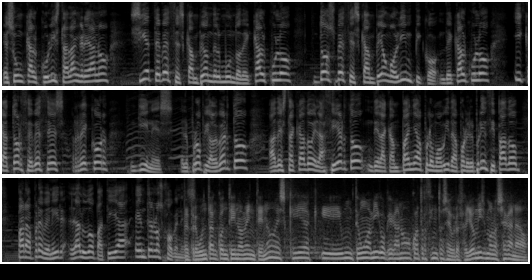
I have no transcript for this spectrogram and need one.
Es un calculista langreano, siete veces campeón del mundo de cálculo, dos veces campeón olímpico de cálculo y 14 veces récord Guinness. El propio Alberto ha destacado el acierto de la campaña promovida por el Principado para prevenir la ludopatía entre los Me jóvenes. preguntan continuamente, no, es que aquí tengo un amigo que ganó 400 euros o yo mismo los he ganado.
